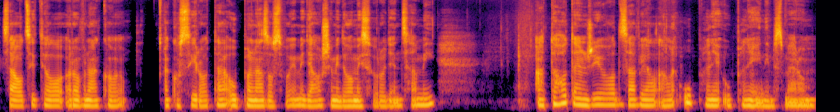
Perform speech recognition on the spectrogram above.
sa ocitol rovnako ako sirota, úplná so svojimi ďalšími dvomi súrodencami. A toho ten život zavial ale úplne, úplne iným smerom.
